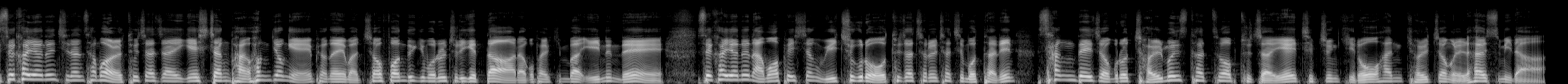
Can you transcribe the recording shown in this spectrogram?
세카이어는 지난 3월 투자자에게 시장 환경의 변화에 맞춰 펀드 규모를 줄이겠다라고 밝힌 바 있는데 세카이어는 암호화폐 시장 위축으로 투자처를 찾지 못하는 상대적으로 젊은 스타트업 투자에 집중키로 한 결정을 하였습니다.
